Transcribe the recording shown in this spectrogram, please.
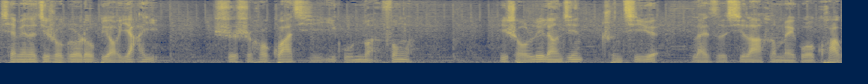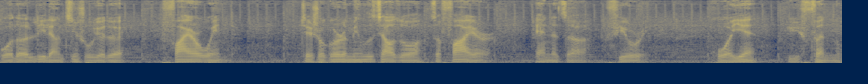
前面的几首歌都比较压抑，是时候刮起一股暖风了。一首力量金纯器乐，来自希腊和美国跨国的力量金属乐队 Firewind。这首歌的名字叫做《The Fire and the Fury》，火焰与愤怒。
